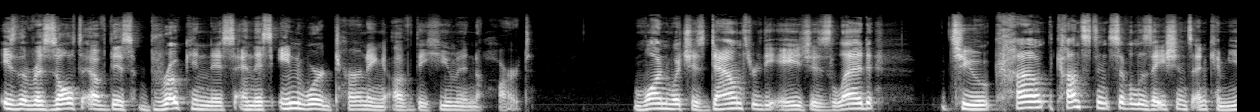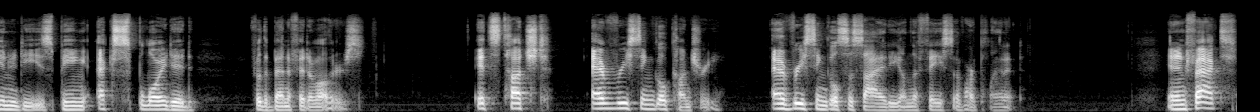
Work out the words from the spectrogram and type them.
is the result of this brokenness and this inward turning of the human heart. One which is down through the ages, led to con- constant civilizations and communities being exploited for the benefit of others. It's touched every single country, every single society on the face of our planet. And in fact,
